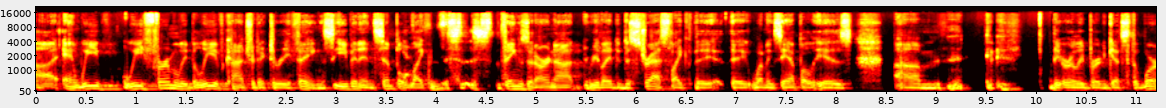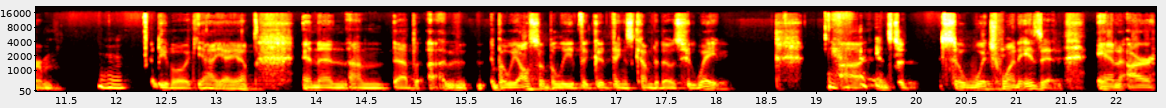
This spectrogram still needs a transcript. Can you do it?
Uh, and we we firmly believe contradictory things, even in simple yes. like s- things that are not related to stress. Like the the one example is um, the early bird gets the worm. Mm-hmm. People are like, yeah, yeah, yeah, and then um, that, uh, but we also believe that good things come to those who wait. Uh, and so so which one is it? And our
